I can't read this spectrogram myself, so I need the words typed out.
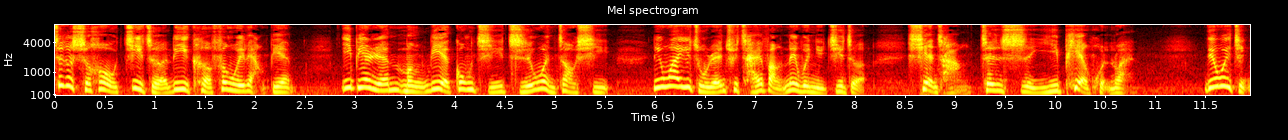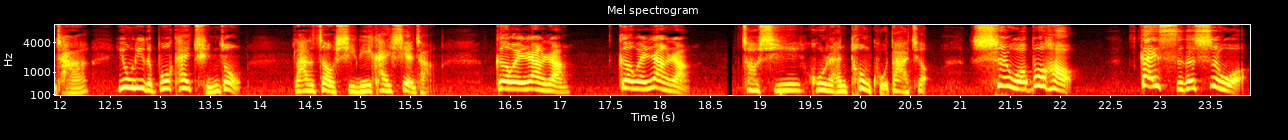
这个时候，记者立刻分为两边。一边人猛烈攻击、直问赵熙，另外一组人去采访那位女记者，现场真是一片混乱。六位警察用力地拨开群众，拉着赵熙离开现场。各位让让，各位让让！赵熙忽然痛苦大叫：“是我不好，该死的是我！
